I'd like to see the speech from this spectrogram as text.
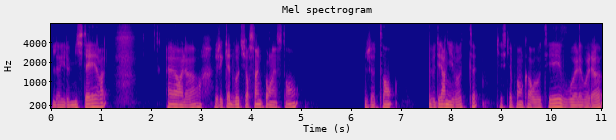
Là est le mystère. Alors, alors, j'ai 4 votes sur 5 pour l'instant. J'attends le dernier vote. Qu'est-ce qui n'a pas encore voté? Voilà, voilà.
